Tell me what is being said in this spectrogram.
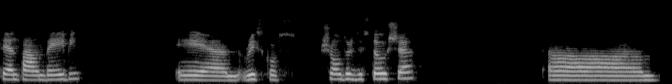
10 pound baby, and risk of shoulder dystocia. Um,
